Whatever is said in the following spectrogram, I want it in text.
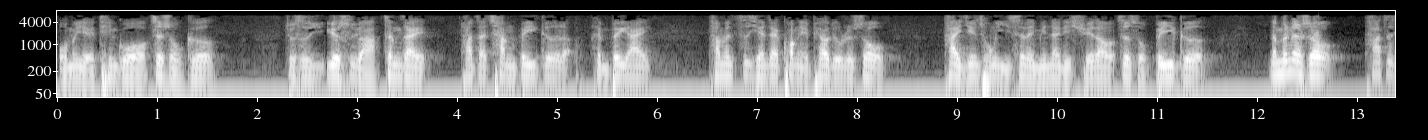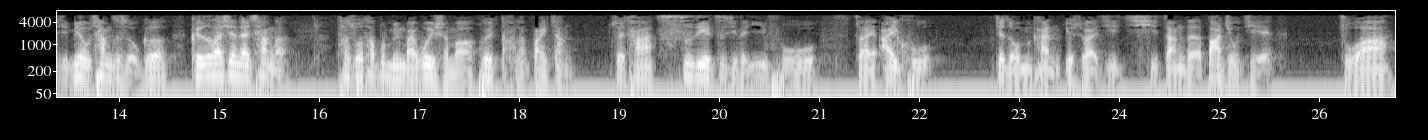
我们也听过这首歌，就是约书亚正在他在唱悲歌了，很悲哀。他们之前在旷野漂流的时候，他已经从以色列民那里学到这首悲歌。那么那时候他自己没有唱这首歌，可是他现在唱了。他说他不明白为什么会打了败仗，所以他撕裂自己的衣服在哀哭。接着我们看约书亚记七章的八九节：主啊，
